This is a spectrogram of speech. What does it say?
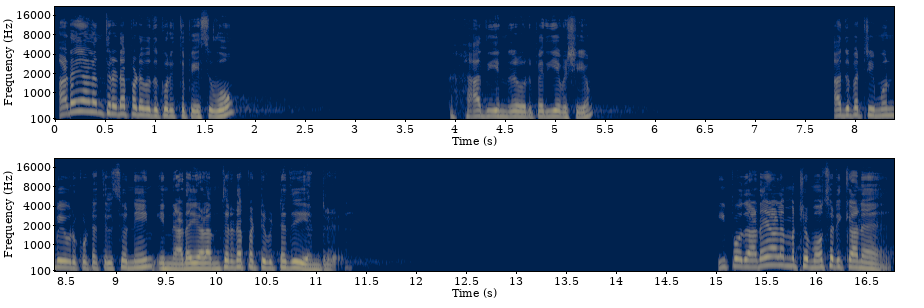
அடையாளம் திருடப்படுவது குறித்து பேசுவோம். அது இன்று ஒரு பெரிய விஷயம். அது பற்றி முன்பே ஒரு கூட்டத்தில் சொன்னேன் என் அடையாளம் திருடப்பட்டு விட்டது என்று. இப்போது அடையாளம் மற்றும் மோசடிக்கான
